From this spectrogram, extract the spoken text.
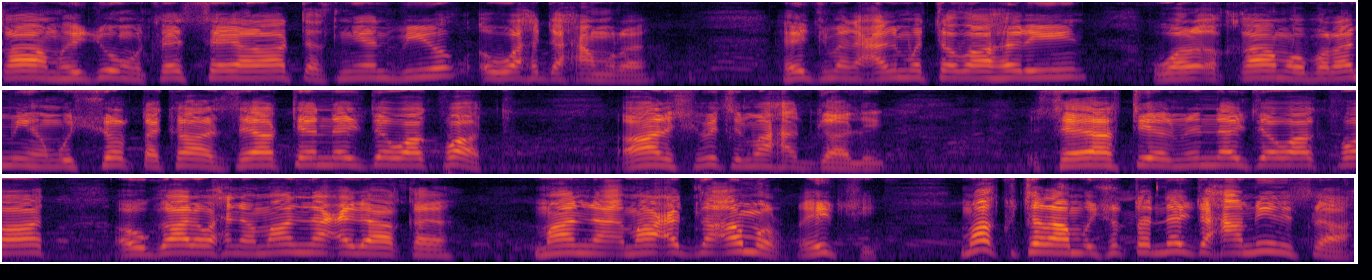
قام هجوم ثلاث سيارات اثنين بيض وواحدة حمراء. هجما على المتظاهرين وقاموا برميهم والشرطة كانت سيارتين نجدة واقفات أنا شفت ما حد قال لي. سيارتين من نجدة واقفات وقالوا إحنا ما لنا علاقة ما لنا ما عندنا أمر هيك. ماكو ترى شرطة نجدة حاملين سلاح.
